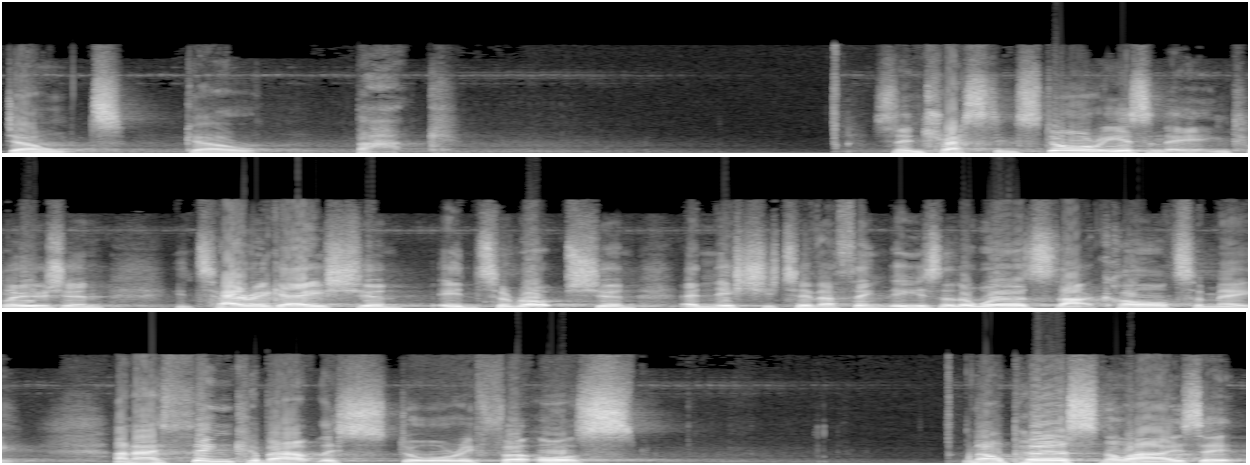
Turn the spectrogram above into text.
Don't go back. It's an interesting story, isn't it? Inclusion, interrogation, interruption, initiative. I think these are the words that call to me. And I think about this story for us. And I'll personalize it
